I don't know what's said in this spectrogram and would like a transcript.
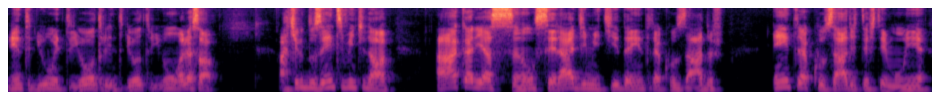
entre um, entre outro, entre outro e um. Olha só. Artigo 229. A acariação será admitida entre acusados, entre acusado e testemunha,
